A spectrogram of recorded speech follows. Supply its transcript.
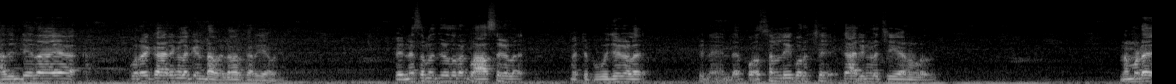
അതിന്റേതായ കുറേ കാര്യങ്ങളൊക്കെ ഉണ്ടാവും എല്ലാവർക്കും അറിയാമല്ലോ. എന്നെ സംബന്ധിച്ചിടത്തോളം ക്ലാസ്സുകൾ മറ്റ് പൂജകൾ പിന്നെ എന്റെ പേഴ്സണലി കുറച്ച് കാര്യങ്ങൾ ചെയ്യാനുള്ളത്. നമ്മുടെ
